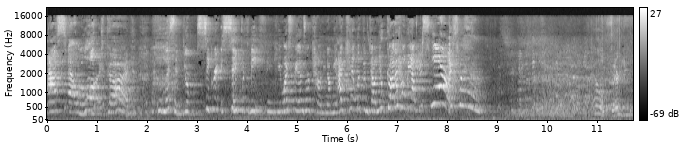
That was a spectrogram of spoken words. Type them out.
ass, Elle. Oh Look. my god. Listen, your secret is safe with me. Thank you. My fans are counting on me. I can't let them down. You gotta help me out. You swore. I swear. Oh, there you are.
